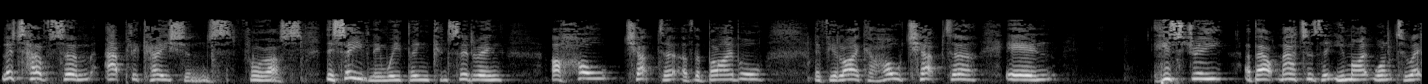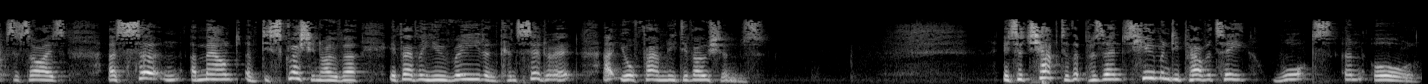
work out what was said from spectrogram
Let's have some applications for us. This evening we've been considering a whole chapter of the Bible, if you like, a whole chapter in history about matters that you might want to exercise a certain amount of discretion over if ever you read and consider it at your family devotions. It's a chapter that presents human depravity, warts and all.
